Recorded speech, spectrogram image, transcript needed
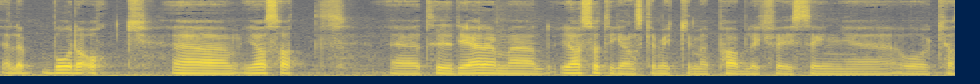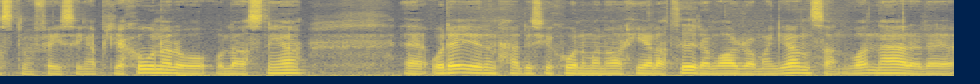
eller båda och. Uh, jag satt uh, tidigare med, jag har suttit ganska mycket med public facing uh, och customer facing applikationer och, och lösningar. och det är ju den här diskussionen man har hela tiden. Var drar man gränsen? Var, när, är det,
